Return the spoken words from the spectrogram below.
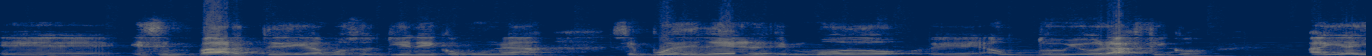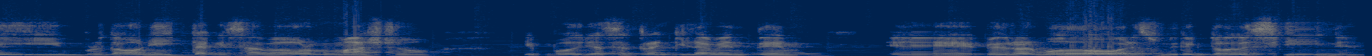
eh, es en parte, digamos, o tiene como una, se puede leer en modo eh, autobiográfico. Hay ahí un protagonista que es Salvador Mayo, que podría ser tranquilamente eh, Pedro Almodóvar, es un director de cine.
